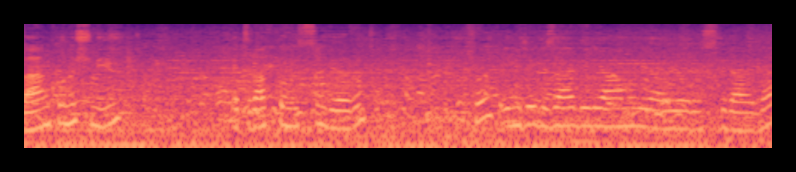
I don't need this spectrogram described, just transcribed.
Ben konuşmayayım. Etraf konuşsun diyorum. Çok ince güzel bir yağmur yağıyor Üsküdar'da.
